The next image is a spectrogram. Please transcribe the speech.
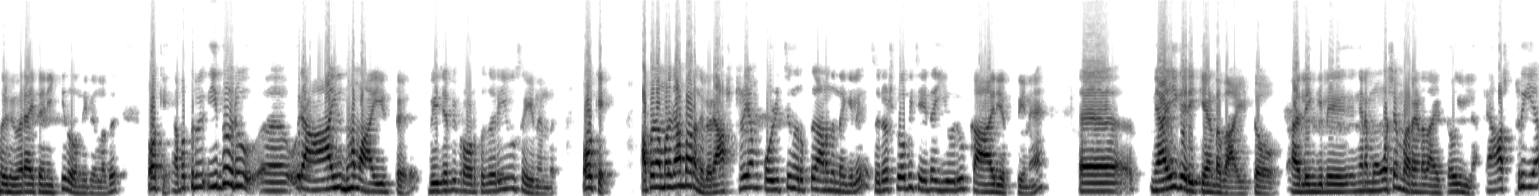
ഒരു വിവരമായിട്ട് എനിക്ക് തോന്നിയിട്ടുള്ളത്. ഓക്കെ അപ്പൊ ഇതൊരു ഒരു ആയുധമായിട്ട് ബി ജെ പി പ്രവർത്തകർ യൂസ് ചെയ്യുന്നുണ്ട്. ഓക്കെ അപ്പൊ നമ്മൾ ഞാൻ പറഞ്ഞല്ലോ രാഷ്ട്രീയം ഒഴിച്ചു നിർത്തുകയാണെന്നുണ്ടെങ്കിൽ സുരേഷ് ഗോപി ചെയ്ത ഈ ഒരു കാര്യത്തിനെ ന്യായീകരിക്കേണ്ടതായിട്ടോ അല്ലെങ്കിൽ ഇങ്ങനെ മോശം പറയേണ്ടതായിട്ടോ ഇല്ല. രാഷ്ട്രീയ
